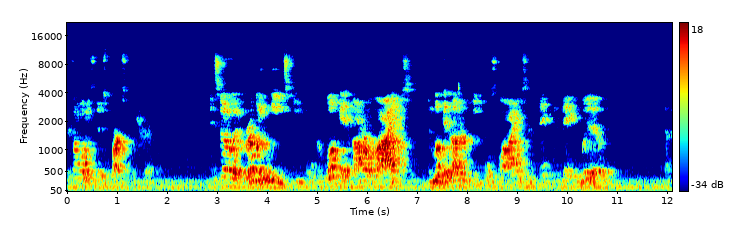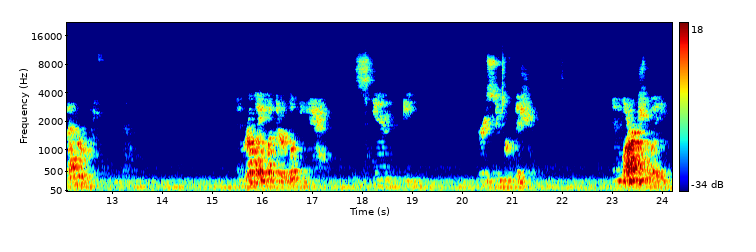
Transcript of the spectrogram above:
There's always those parts of the trip. And so it really leads people look at our lives and look at other people's lives and think that they live a better life than them. And really, what they're looking at is skin deep, very superficial. And largely,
